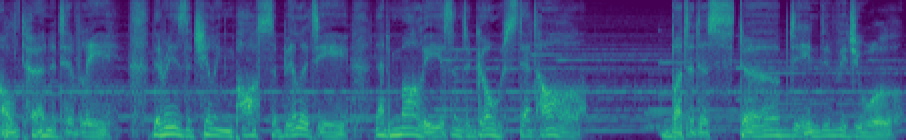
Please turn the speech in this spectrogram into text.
Alternatively, there is a chilling possibility that Molly isn't a ghost at all, but a disturbed individual,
